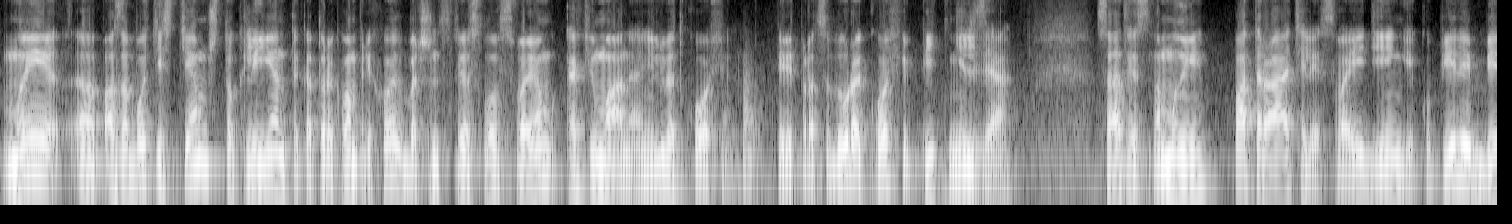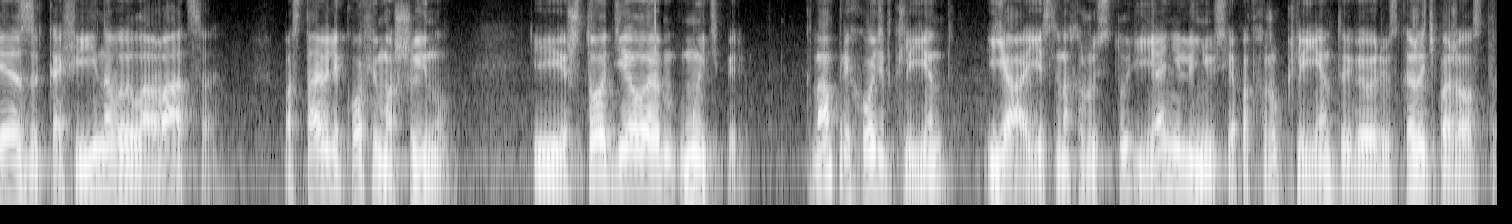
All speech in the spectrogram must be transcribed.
Мы э, озаботьтесь тем, что клиенты, которые к вам приходят, в большинстве слов своем кофеманы, они любят кофе. Перед процедурой кофе пить нельзя. Соответственно, мы потратили свои деньги, купили без кофеиновой лаваца, поставили кофемашину. И что делаем мы теперь? К нам приходит клиент, Я, если нахожусь в студии, я не ленюсь, я подхожу к клиенту и говорю, скажите, пожалуйста,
